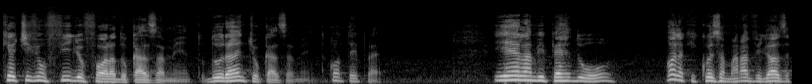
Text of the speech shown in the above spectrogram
que eu tive um filho fora do casamento, durante o casamento. Contei para ela. E ela me perdoou. Olha que coisa maravilhosa.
